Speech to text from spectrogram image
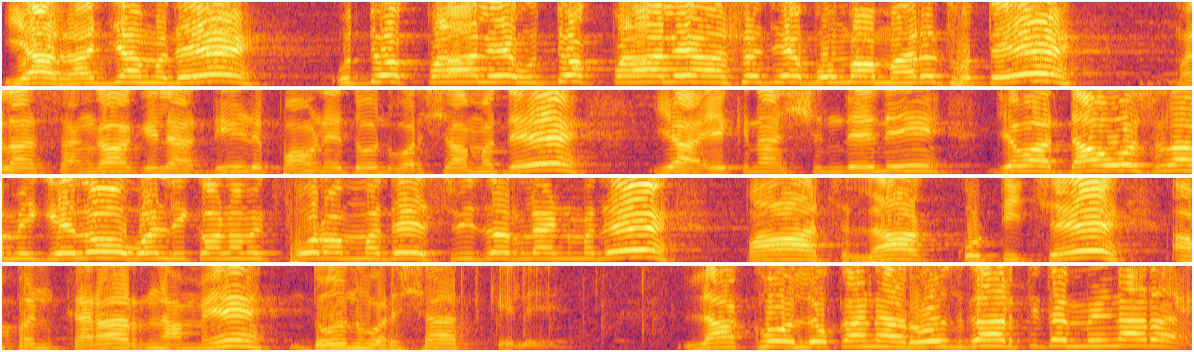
या राज्यामध्ये उद्योग पळाले उद्योग पळाले असं जे बोंबा मारत होते मला सांगा गेल्या दीड पावणे दोन वर्षामध्ये या एकनाथ शिंदेनी जेव्हा दावोसला मी गेलो वर्ल्ड इकॉनॉमिक फोरममध्ये स्वित्झर्लंडमध्ये पाच लाख कोटीचे आपण करारनामे दोन वर्षात केले. लाखो लोकांना रोजगार तिथं मिळणार आहे.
